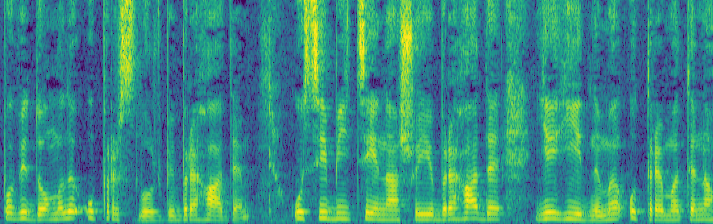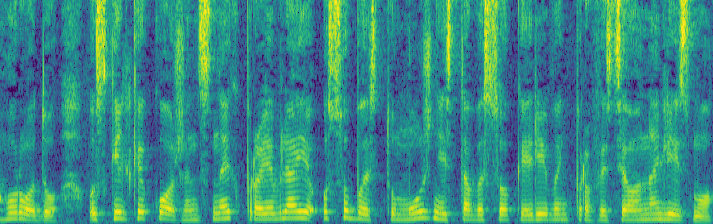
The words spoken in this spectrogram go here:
Повідомили у прес-службі бригади. Усі бійці нашої бригади є гідними отримати нагороду, оскільки кожен з них проявляє особисту мужність та високий рівень професіоналізму.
